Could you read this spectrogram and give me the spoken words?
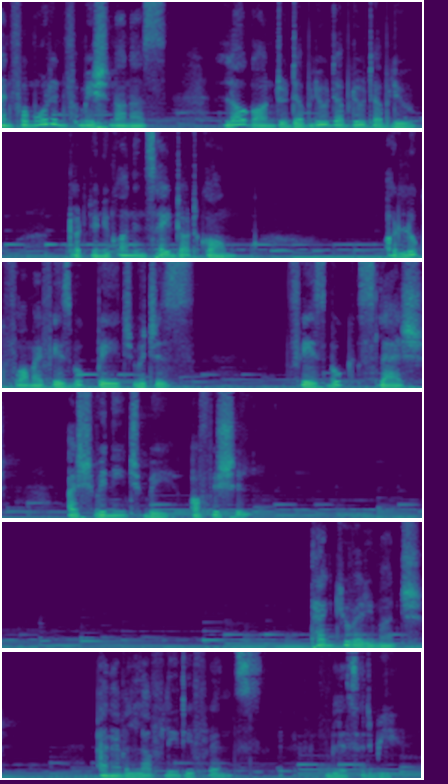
And for more information on us, log on to www.unicorninsight.com or look for my Facebook page, which is Facebook slash Ashwini Chube official. Thank you very much and have a lovely day, friends. Blessed be.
